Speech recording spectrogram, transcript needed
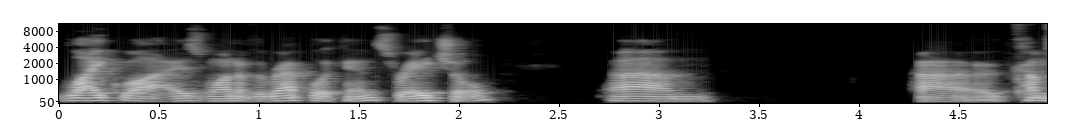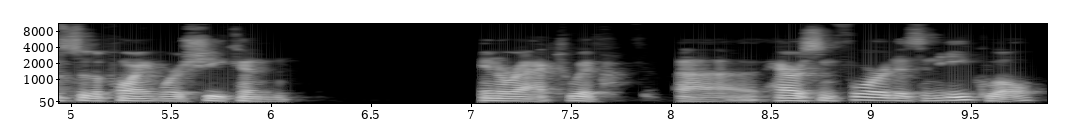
likewise, one of the replicants, Rachael, um, uh, comes to the point where she can interact with uh, Harrison Ford as an equal.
